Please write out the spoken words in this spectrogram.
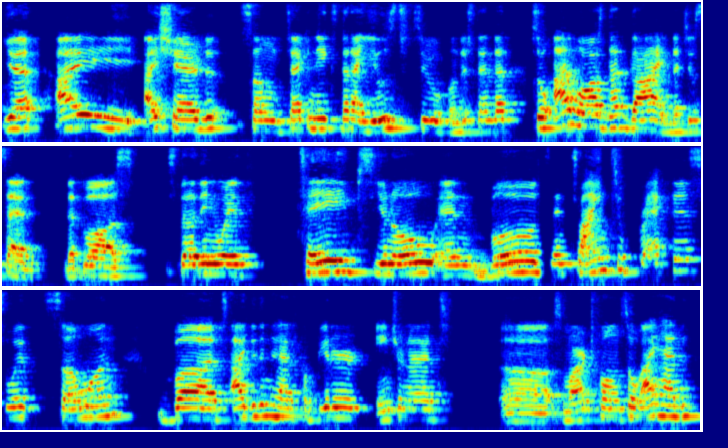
Yeah, I I shared some techniques that I used to understand that. So I was that guy that you said that was studying with tapes, you know, and books and trying to practice with someone, but I didn't have computer, internet, uh, smartphone, so I had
